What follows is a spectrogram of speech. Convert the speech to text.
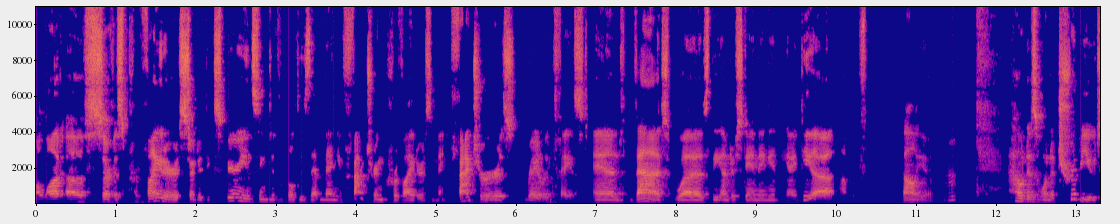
a lot of service providers started experiencing difficulties that manufacturing providers and manufacturers rarely faced. And that was the understanding and the idea of value. Mhm. How does one attribute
